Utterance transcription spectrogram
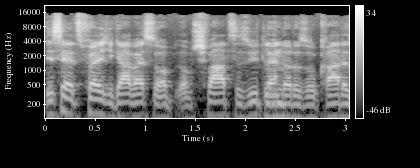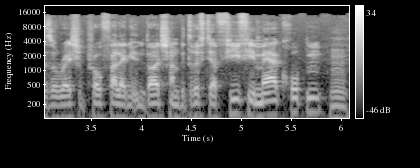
ist ja jetzt völlig egal, weißt du, ob, ob schwarze Südländer oder so, gerade so Racial Profiling in Deutschland betrifft ja viel, viel mehr Gruppen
